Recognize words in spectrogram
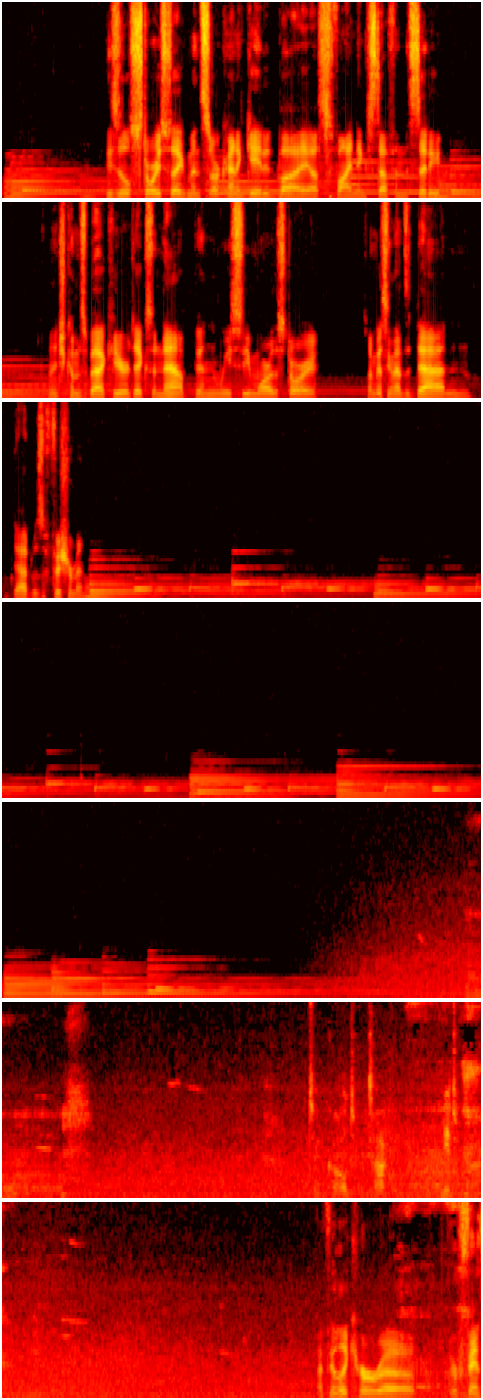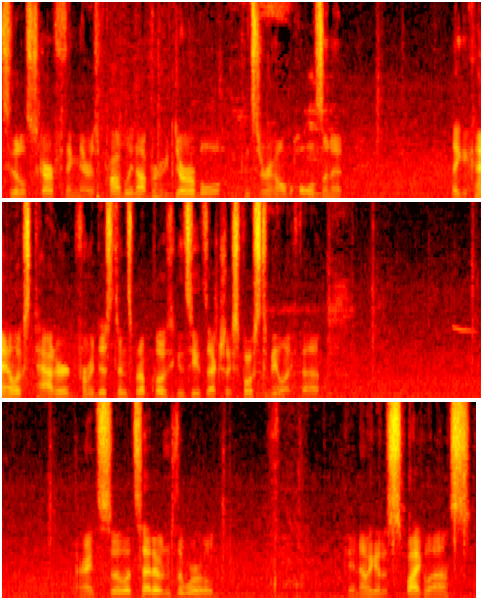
these little story segments are kind of gated by us finding stuff in the city. And then she comes back here, takes a nap, and we see more of the story. So I'm guessing that's Dad, and Dad was a fisherman. Hmm. Attack. Need to I feel like her uh, her fancy little scarf thing there is probably not very durable, considering all the holes in it. Like, it kind of looks tattered from a distance, but up close you can see it's actually supposed to be like that. Alright, so let's head out into the world. Okay, now we got a spyglass.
